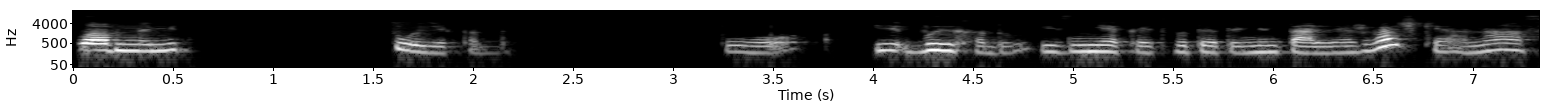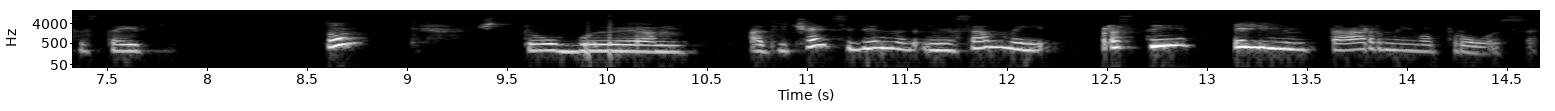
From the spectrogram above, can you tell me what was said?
главная методика по выходу из некой вот этой ментальной жвачки, она состоит в том, чтобы отвечать себе на, на самые простые, элементарные вопросы.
